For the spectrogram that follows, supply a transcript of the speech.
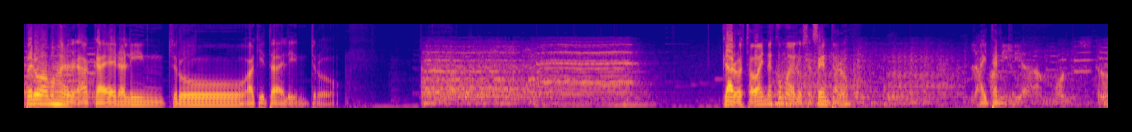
Pero vamos a, a caer al intro. Aquí está el intro. Claro, esta vaina es como de los 60, ¿no? La Ahí está el intro. Monstruo.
